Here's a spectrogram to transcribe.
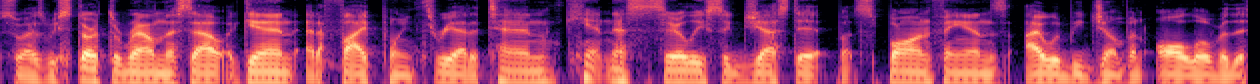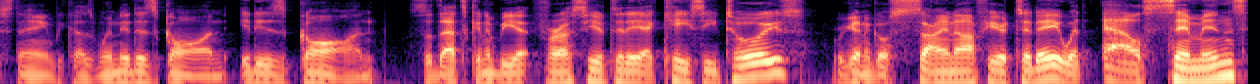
So as we start to round this out again at a 5.3 out of 10, can't necessarily suggest it, but Spawn fans, I would be jumping all over this thing because when it is gone, it is gone. So that's going to be it for us here today at KC Toys. We're going to go sign off here today with Al Simmons,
